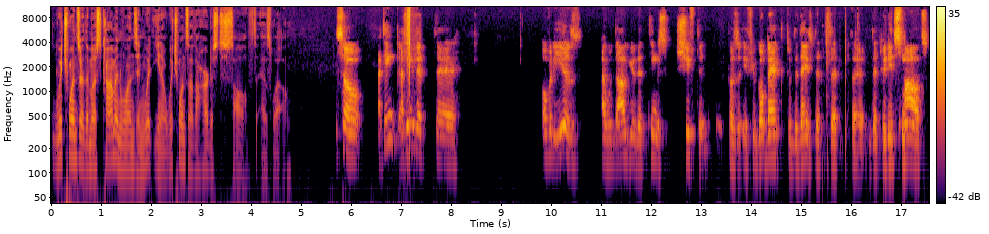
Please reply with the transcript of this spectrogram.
which ones are the most common ones, and which you know which ones are the hardest to solve as well. So I think I think that uh, over the years, I would argue that things shifted because if you go back to the days that that uh, that we did smarts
